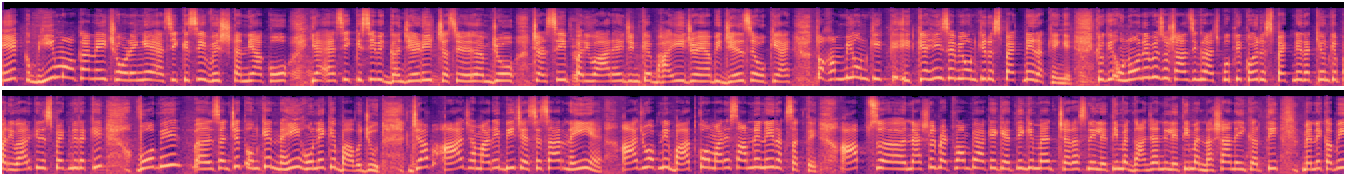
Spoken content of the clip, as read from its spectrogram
एक भी मौका नहीं छोड़ेंगे ऐसी किसी विश कन्या को या ऐसी किसी भी गंजेड़ी जो चरसी परिवार है जिनके भाई जो है अभी जेल से होके आए तो हम भी उनकी कहीं से भी उनकी रिस्पेक्ट नहीं रखेंगे। क्योंकि उन्होंने भी सुशांत सिंह राजपूत की कोई रिस्पेक्ट नहीं रखी उनके परिवार की रिस्पेक्ट नहीं रखी वो भी संचित उनके नहीं होने के बावजूद। जब आज हमारे बीच एस नहीं है आज वो अपनी बात को हमारे सामने नहीं रख सकते। आप नेशनल प्लेटफॉर्म पे आके कहती हैं कि मैं चरस नहीं लेती मैं गांजा नहीं लेती मैं नशा नहीं करती मैंने कभी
